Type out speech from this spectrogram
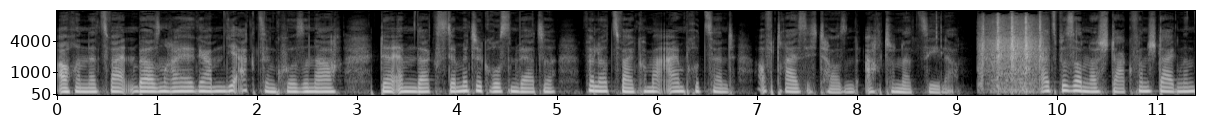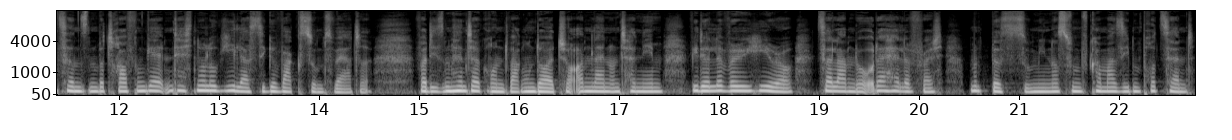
Auch in der zweiten Börsenreihe gaben die Aktienkurse nach. Der MDAX der mittelgroßen Werte verlor 2,1 Prozent auf 30.800 Zähler. Als besonders stark von steigenden Zinsen betroffen gelten technologielastige Wachstumswerte. Vor diesem Hintergrund waren deutsche Online-Unternehmen wie Delivery Hero, Zalando oder HelloFresh mit bis zu minus 5,7 Prozent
